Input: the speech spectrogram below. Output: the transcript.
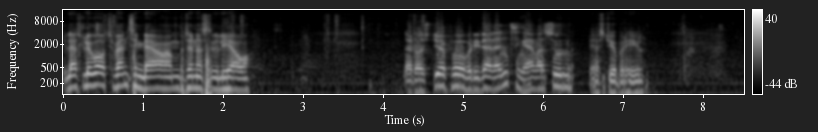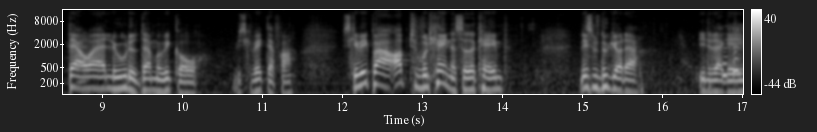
Lad os løbe over til vandting, der er omme på den her side lige herovre. Når du har styr på, hvor de der andre ting er, hvad Sune? Jeg styrer på det hele. Derovre er lootet, der må vi ikke gå over. Vi skal væk derfra. Skal vi ikke bare op til vulkanen og sidde og camp? Ligesom du gjorde der. I det der game.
